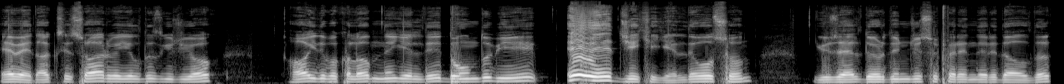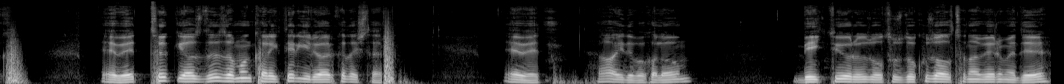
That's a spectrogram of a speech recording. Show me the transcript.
Evet, aksesuar ve yıldız gücü yok. Haydi bakalım ne geldi? Dondu bir... Evet, Jackie geldi olsun. Güzel. Dördüncü süper enderi de aldık. Evet, tık yazdığı zaman karakter geliyor arkadaşlar. Evet. Haydi bakalım. Bekliyoruz. 39 altına vermedi.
